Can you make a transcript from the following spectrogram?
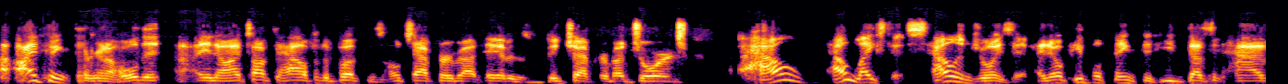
I think they're going to hold it. You know, I talked to Hal for the book. There's a whole chapter about him. There's a big chapter about George. Hal Hal likes this. Hal enjoys it. I know people think that he doesn't have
